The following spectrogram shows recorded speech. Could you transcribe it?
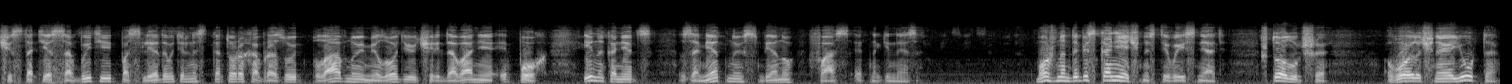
чистоте событий, последовательность которых образует плавную мелодию чередования эпох и, наконец, заметную смену фаз этногенеза. Можно до бесконечности выяснять, что лучше – войлочная юрта,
